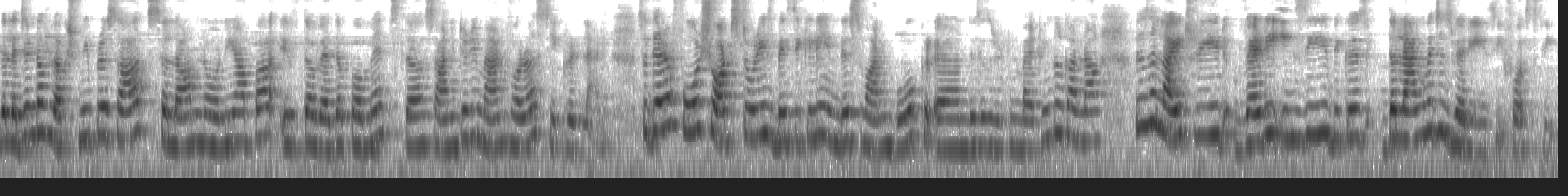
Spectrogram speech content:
The Legend of Lakshmi Prasad, Salaam Noni Appa, If the Weather Permits, The Sanitary Man for a Sacred Land. So there are four short stories basically basically in this one book and this is written by Twinkle Khanna. This is a light read, very easy because the language is very easy firstly.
